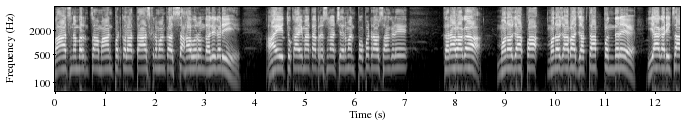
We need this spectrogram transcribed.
पाच नंबरचा मान पटकला तास क्रमांक सहा वरून झाली गाडी आई तुकाई माता प्रश्न चेअरमन पोपटराव सांगडे करावागा मनोजापा मनोजाबा जगताप पंधरे या गाडीचा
